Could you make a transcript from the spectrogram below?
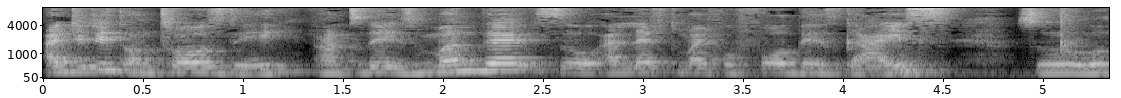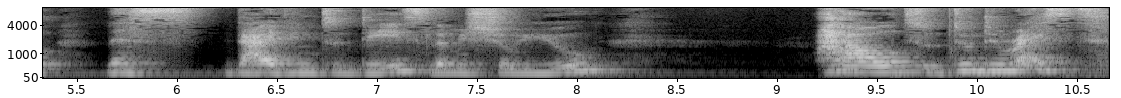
I did it on Thursday and today is Monday. So I left mine for four days, guys. So let's dive into this. Let me show you how to do the rest.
